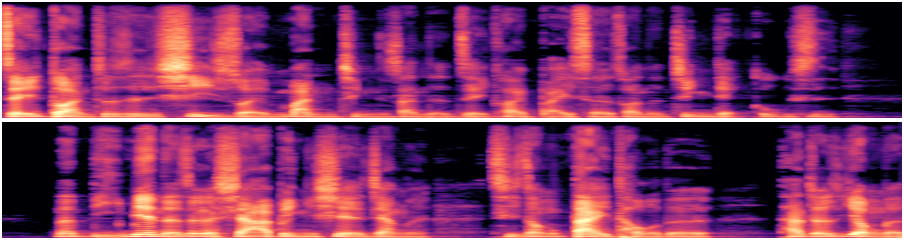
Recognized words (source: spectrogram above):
这一段就是细水漫金山的这一块白蛇传的经典故事。那里面的这个虾兵蟹将呢，其中带头的。他就用了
